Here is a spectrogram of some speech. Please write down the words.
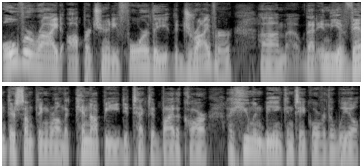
override opportunity for the the driver um, that in the event there's something wrong that cannot be detected by the car, a human being can take over the wheel.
